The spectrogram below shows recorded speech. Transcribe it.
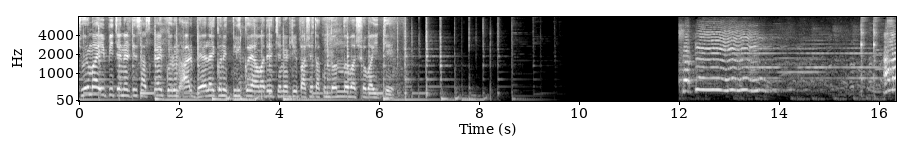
সুরমা ইপি চ্যানেলটি সাবস্ক্রাইব করুন আর বেল আইকনে ক্লিক করে আমাদের চ্যানেলটির পাশে থাকুন। ধন্যবাদ সবাইকে। আমার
